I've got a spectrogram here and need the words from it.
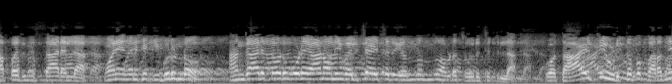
അപ്പൊ അത് നിസ്സാരല്ല. മോനെ നിനക്ക് കിബിറുണ്ടോ? അഹങ്കാരത്തോടുകൂടെയാണോ നീ വലിച്ചയച്ചത് എന്നൊന്നും അവിടെ ചോദിച്ചിട്ടില്ല. താഴ്ത്തി ഉടുത്തപ്പോ പറഞ്ഞു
